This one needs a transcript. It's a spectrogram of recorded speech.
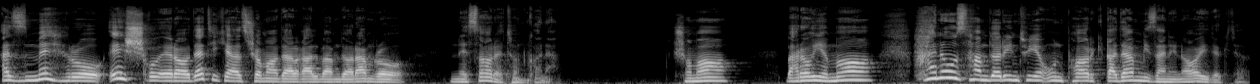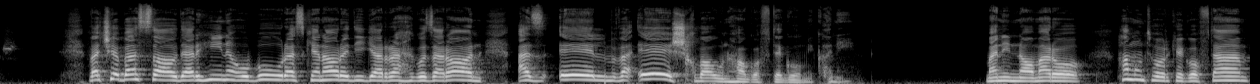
از مهر و عشق و ارادتی که از شما در قلبم دارم رو نثارتون کنم. شما برای ما هنوز هم دارین توی اون پارک قدم می‌زنین آقای دکتر. و چه بسا در حین عبور از کنار دیگر رهگذران از علم و عشق با اونها گفتگو می‌کنین من این نامه رو همونطور که گفتم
